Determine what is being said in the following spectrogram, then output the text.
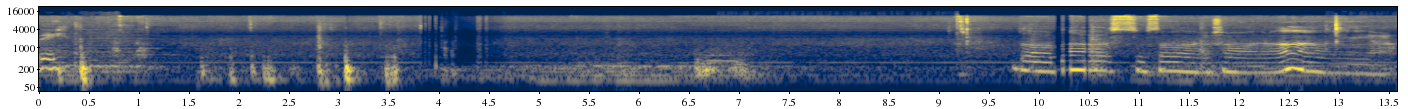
Your ability. Blah blah. So, yeah.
